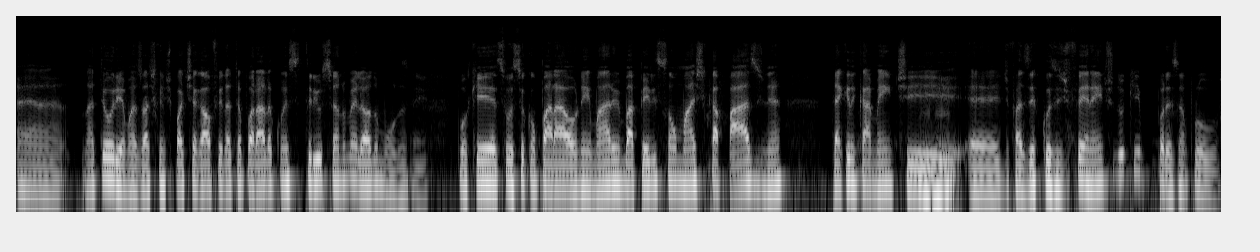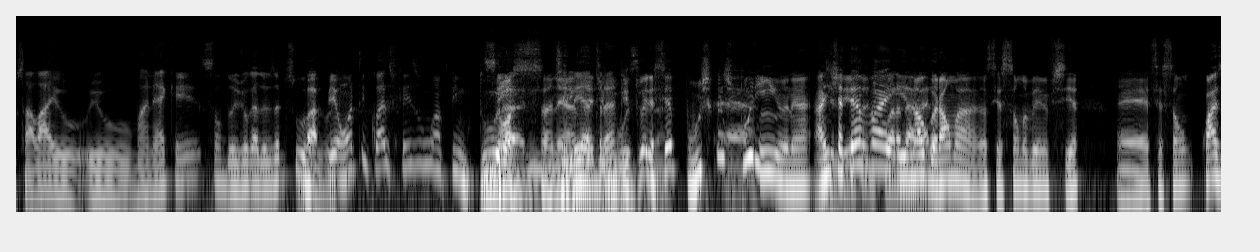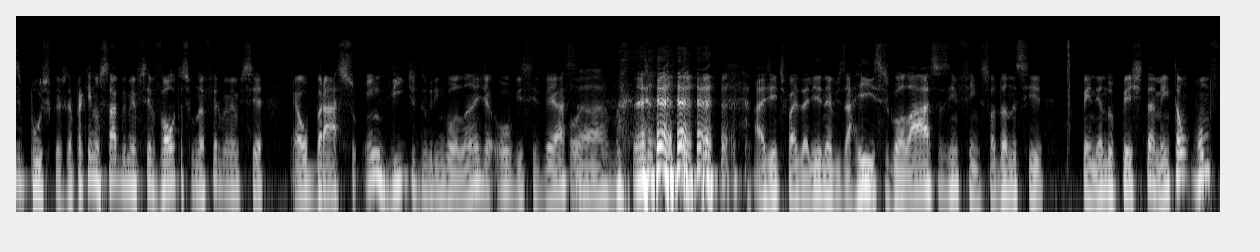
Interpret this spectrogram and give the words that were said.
é, na teoria, mas eu acho que a gente pode chegar ao fim da temporada com esse trio sendo o melhor do mundo. Sim. Porque se você comparar o Neymar e o Mbappé, eles são mais capazes, né? Tecnicamente, Uhum. é, de fazer coisas diferentes do que, por exemplo, o Salah e o, e o Mané, que são dois jogadores O absurdos. Mbappé né? ontem quase fez uma pintura Nossa, de né? letra, né? música, Ele ia ser Puscas É. purinho, né? A De gente até de vai inaugurar uma, uma sessão no BMFC, é, sessão quase Puscas. Né? Pra quem não sabe, o BMFC volta segunda-feira. O BMFC é o braço em vídeo do Gringolândia, ou vice-versa. A gente faz ali, né? Bizarrices, golaços, enfim, só dando esse. vendendo o peixe também. Então, vamos.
